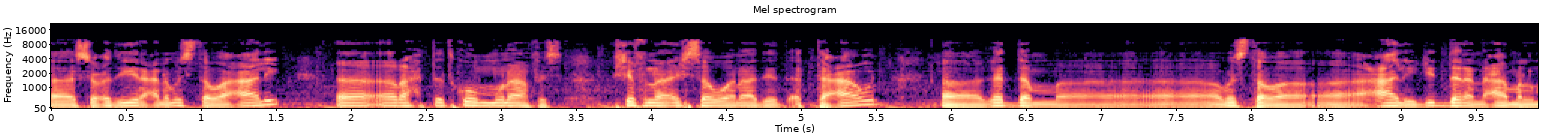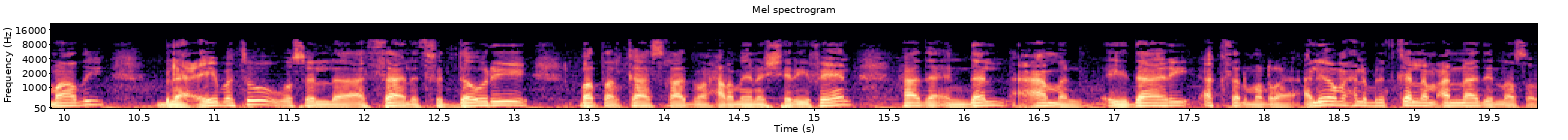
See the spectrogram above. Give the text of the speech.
آه، سعوديين على مستوى عالي آه، راح تكون منافس. شفنا إيش سوى نادي التعاون. آه، قدم آه، مستوى آه، عالي جدا العام الماضي بلعيبته وصل الثالث في الدوري بطل كاس خادم الحرمين الشريفين. هذا ان دل عمل إداري أكثر من رائع. اليوم إحنا بنتكلم عن نادي النصر.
